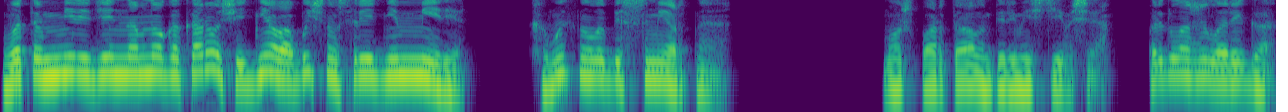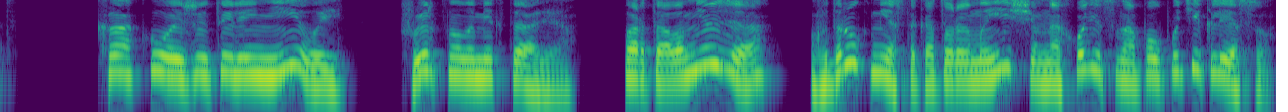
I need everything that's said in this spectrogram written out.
В этом мире день намного короче дня в обычном среднем мире хмыкнула бессмертная. Может, порталом переместимся, предложила Регат. Какой же ты ленивый, фыркнула Мекталия. Порталом нельзя. Вдруг место, которое мы ищем, находится на полпути к лесу.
